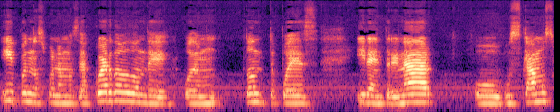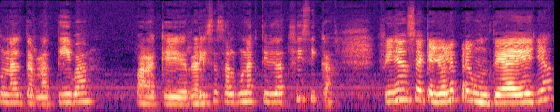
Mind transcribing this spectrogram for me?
y pues nos ponemos de acuerdo donde, podemos, donde te puedes ir a entrenar, o buscamos una alternativa para que realices alguna actividad física. Fíjense que yo le pregunté a ella,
